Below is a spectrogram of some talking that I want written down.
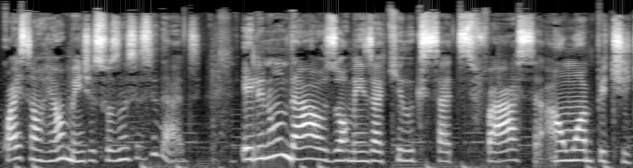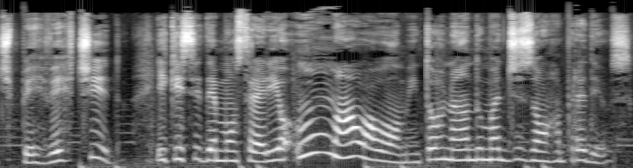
quais são realmente as suas necessidades. Ele não dá aos homens aquilo que satisfaça a um apetite pervertido e que se demonstraria um mal ao homem, tornando uma desonra para Deus.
